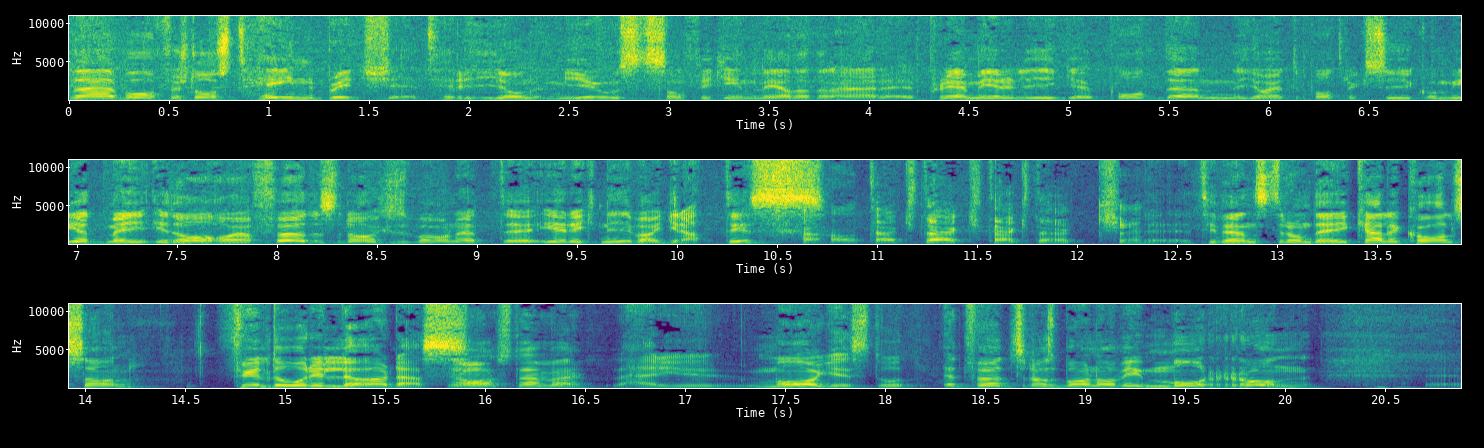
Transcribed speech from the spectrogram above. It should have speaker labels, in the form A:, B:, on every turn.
A: Det där var förstås Tainbridge-trion Muse som fick inleda den här Premier League-podden. Jag heter Patrik Syk och med mig idag har jag födelsedagsbarnet eh, Erik Niva. Grattis!
B: Ja, tack, tack, tack, tack.
A: Eh, Till vänster om dig Kalle Karlsson. Fyllde år i lördags.
C: Ja, stämmer.
A: Det här är ju magiskt. Och ett födelsedagsbarn har vi imorgon.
